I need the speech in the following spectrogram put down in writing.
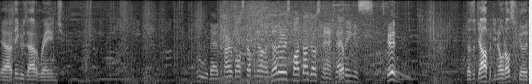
Yeah, I think it was out of range. Ooh, that fireball stuffing out. Another spot dodge up smash. That Yep. thing is good. Does the job, but you know what else is good?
